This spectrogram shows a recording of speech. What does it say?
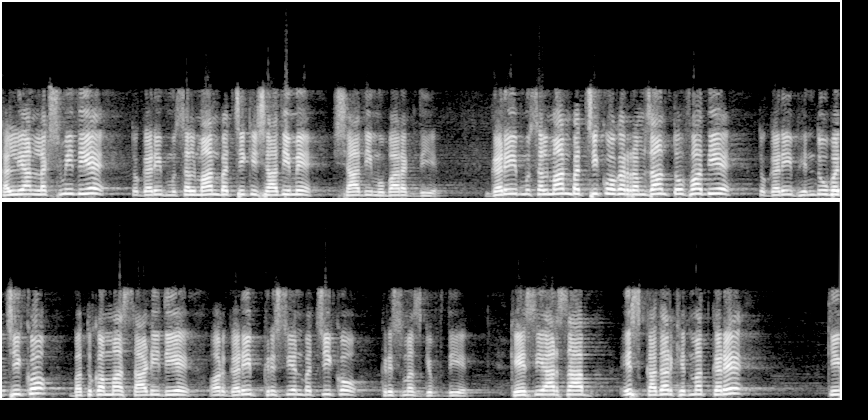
कल्याण लक्ष्मी दिए तो गरीब मुसलमान बच्ची की शादी में शादी मुबारक दिए। गरीब मुसलमान बच्ची को अगर रमज़ान तोहफा दिए तो गरीब हिंदू बच्ची को बतुकम्मा साड़ी दिए और गरीब क्रिश्चियन बच्ची को क्रिसमस गिफ्ट दिए। केसीआर साहब इस कदर खिदमत करे कि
